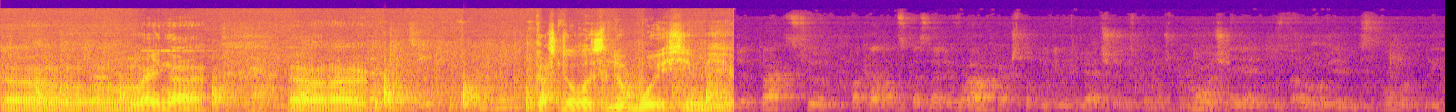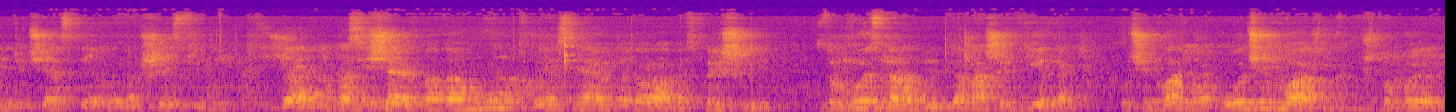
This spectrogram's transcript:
э, война э, коснулась любой семьи. пришли. С другой стороны, для наших деток очень важно, очень важно, чтобы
